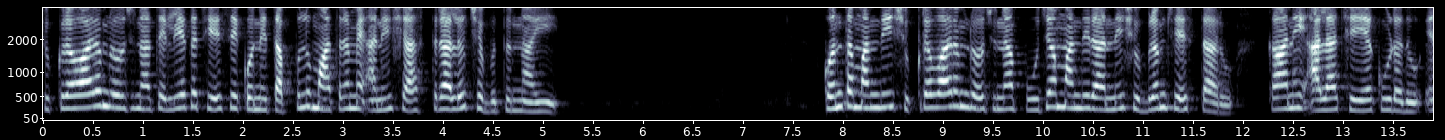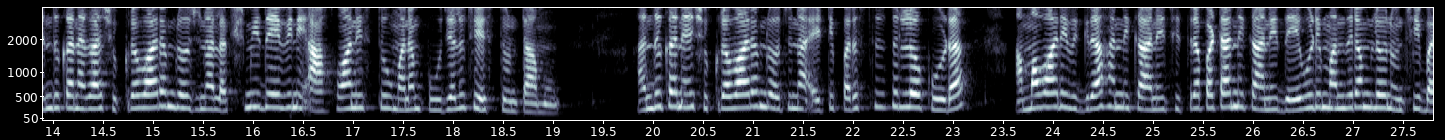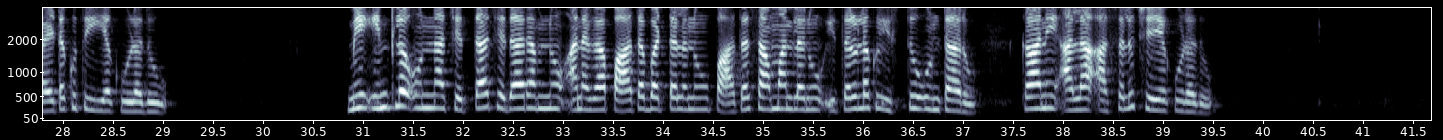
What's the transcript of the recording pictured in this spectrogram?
శుక్రవారం రోజున తెలియక చేసే కొన్ని తప్పులు మాత్రమే అని శాస్త్రాలు చెబుతున్నాయి. కొంతమంది శుక్రవారం రోజున పూజా మందిరాన్ని శుభ్రం చేస్తారు. కానీ అలా చేయకూడదు. ఎందుకనగా శుక్రవారం రోజున లక్ష్మీదేవిని ఆహ్వానిస్తూ మనం పూజలు చేస్తుంటాము. అందుకనే శుక్రవారం రోజున ఎట్టి పరిస్థితుల్లో కూడా అమ్మవారి విగ్రహాన్ని కానీ చిత్రపటాన్ని కానీ దేవుడి మందిరంలో నుంచి బయటకు తీయకూడదు. మీ ఇంట్లో ఉన్న చెత్త చెదారంను అనగా పాత బట్టలను పాత సామాన్లను ఇతరులకు ఇస్తూ ఉంటారు. కానీ అలా అసలు చేయకూడదు.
